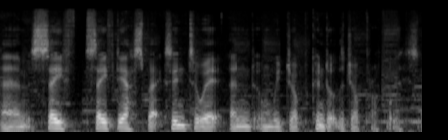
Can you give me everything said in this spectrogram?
um, safe, safety aspects into it and, and we job, conduct the job properly. So.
